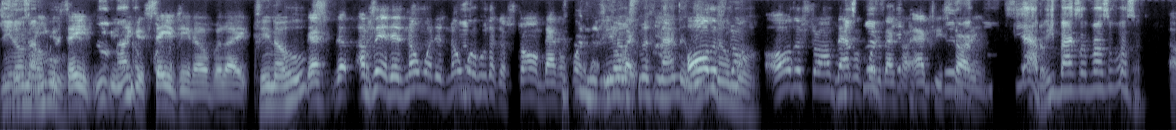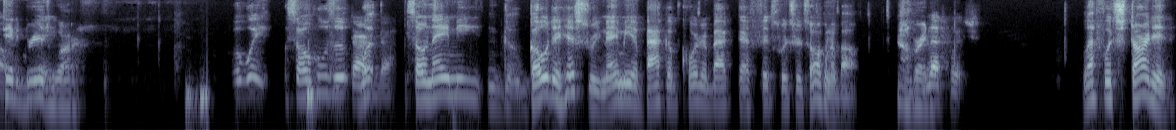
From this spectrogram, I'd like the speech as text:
Geno's Geno You who? can say you can, you can say Geno, but like Do you know who? that's that, I'm saying there's no one there's no one who's like a strong backup quarterback. You know, Geno like Smith not in the all league the no strong more. all the strong backup Smith, quarterbacks are actually starting. Seattle. He backs up Russell Wilson. Oh, Teddy Bridgewater. But wait, so who's a Starting what? though. So name me go, go to history. Name me a backup quarterback that fits what you're talking about. Tom Brady. Leftwich. Leftwich started.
